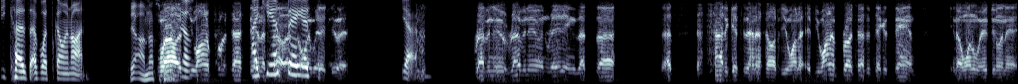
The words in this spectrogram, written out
because of what's going on. Yeah, I'm not surprised. Well, if you want to protest, I NFL, can't say it's. It. Yeah. Revenue, revenue, and ratings. That's uh, that's that's how to get to the NFL. If you want to, if you want to protest and take a stand, you know, one way of doing it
